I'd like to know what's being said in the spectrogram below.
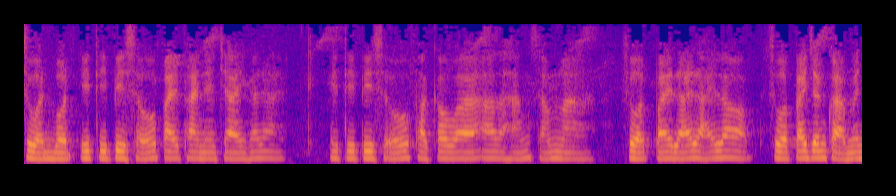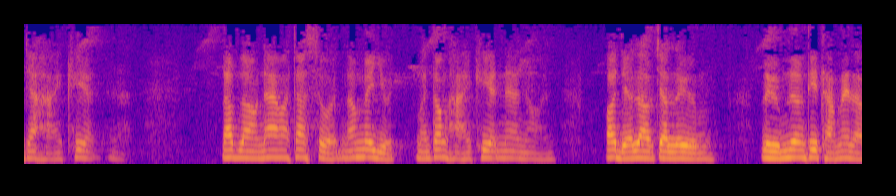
สวดบทอิติปิโสไปภายในใจก็ได้ อิติปิโสภะกวาอารหังสัมมา สวดไปหลายๆ รอบ สวดไปจนกว่ามันจะหายเครียด รับรองได้ว่าถ้าสวดแล้วไม่หยุดมันต้องหายเครียดแน่นอน เพราะเดี๋ยวเราจะลืมลืมเรื่องที่ทำให้เรา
